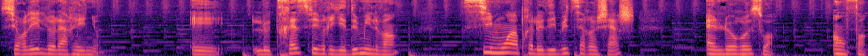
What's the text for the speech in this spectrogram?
sur l'île de la Réunion. Et le 13 février 2020, six mois après le début de ses recherches, elle le reçoit. Enfin.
